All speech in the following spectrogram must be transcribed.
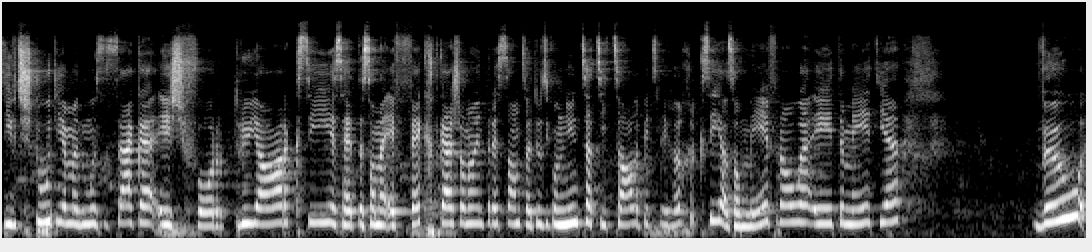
die Studie, man muss sagen, ist vor drei Jahren gewesen. Es hatte so einen Effekt gegeben, schon noch interessant. 2019 waren die Zahlen ein bisschen höher gewesen, also mehr Frauen in den Medien weil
